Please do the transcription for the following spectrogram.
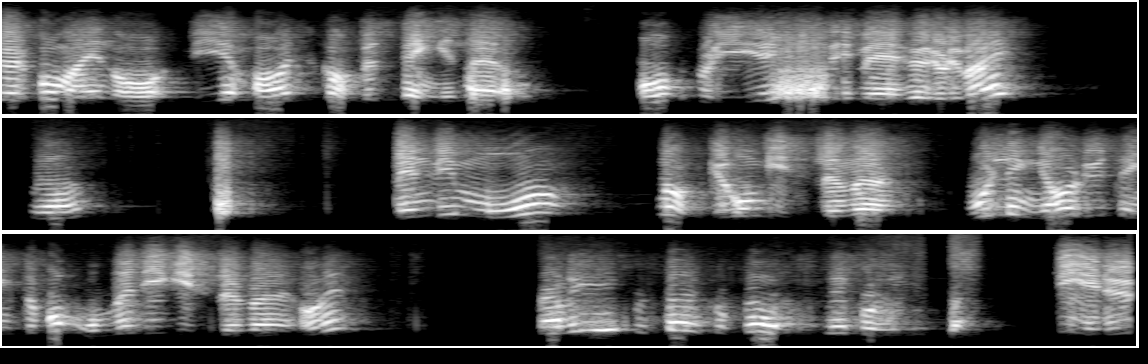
hør på meg nå. Vi har skaffet pengene. Og flyet jobber med, hører du meg? Ja. Men vi må snakke om gislene. Hvor lenge har du tenkt å beholde de gislene? Over? Nei, vi er på sterk og klar er på gisler. Sier du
